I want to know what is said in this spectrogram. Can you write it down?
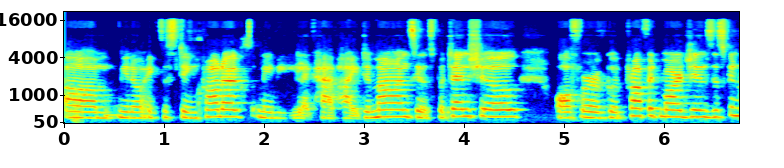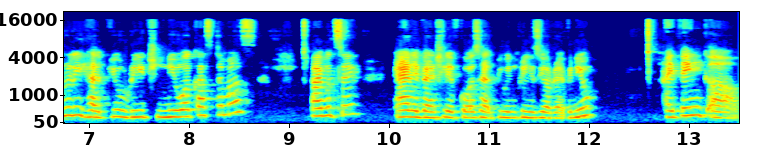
um, you know, existing products, maybe like have high demand, sales potential, offer good profit margins. This can really help you reach newer customers, I would say, and eventually, of course, help you increase your revenue. I think uh,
